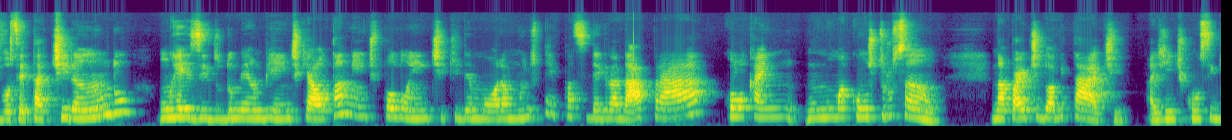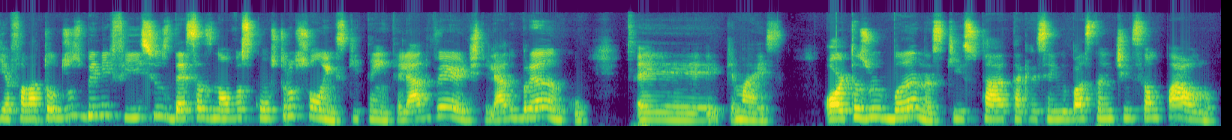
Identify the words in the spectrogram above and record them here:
você está tirando um resíduo do meio ambiente que é altamente poluente, que demora muito tempo para se degradar para colocar em, em uma construção. Na parte do habitat, a gente conseguia falar todos os benefícios dessas novas construções que tem telhado verde, telhado branco, é, que mais? Hortas urbanas, que isso está tá crescendo bastante em São Paulo.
